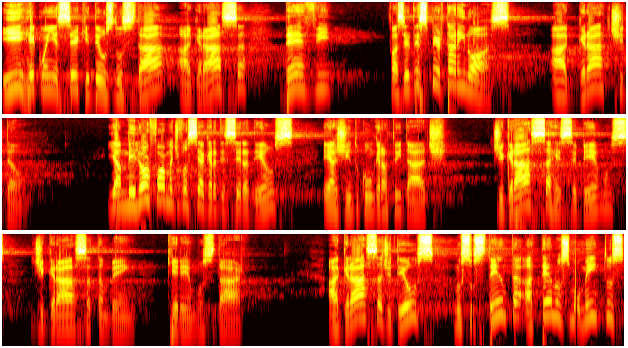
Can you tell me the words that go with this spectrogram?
E reconhecer que Deus nos dá a graça deve fazer despertar em nós a gratidão. E a melhor forma de você agradecer a Deus é agindo com gratuidade. De graça recebemos, de graça também queremos dar. A graça de Deus nos sustenta até nos momentos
